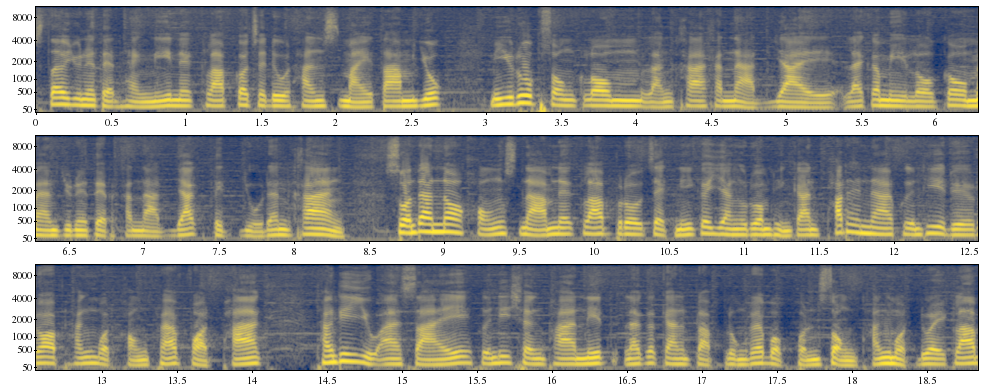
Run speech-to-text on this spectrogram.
สเตอร์ยูไนเต็ดแห่งนี้นะครับ ก็จะดูทันสมัยตามยุค มีรูปทรงกลม หลังคาขนาดใหญ่ และก็มีโลโก้แมนยูไนเต็ดขนาดยักษ์ติดอยู่ด้านข้าง ส่วนด้านนอกของสนามนะครับโปรเจกต์นี้ก็ยังรวมถึงการพัฒนาพื้นที่โดยรอบทั้งหมดของ Trafford Park ทั้งที่อยู่อาศัย พื้นที่เชิงพาณิชย์ และก็การปรับปรุงระบบขนส่งทั้งหมดด้วยครับ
